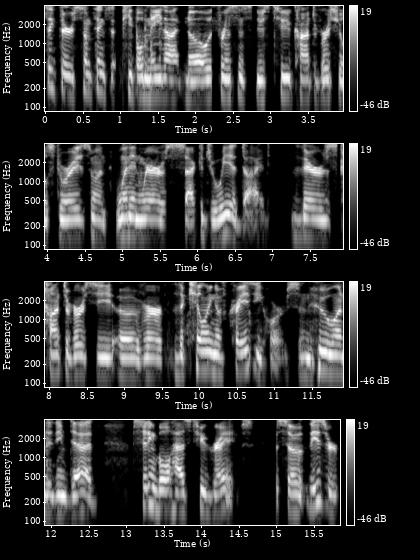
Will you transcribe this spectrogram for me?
think there's some things that people may not know. For instance, there's two controversial stories on when and where Sacagawea died. There's controversy over the killing of Crazy Horse and who wanted him dead. Sitting Bull has two graves. So these are,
